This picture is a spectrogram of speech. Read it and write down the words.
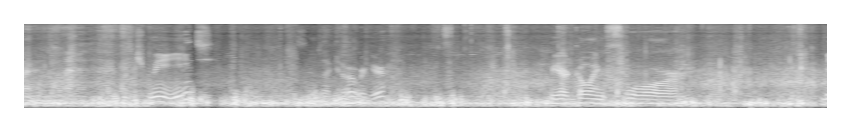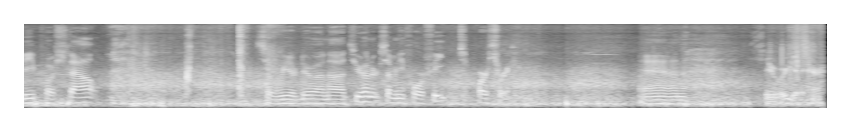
Alright. Which means, as soon as I get over here, we are going for be pushed out. So we are doing uh, 274 feet, par three. And see what we get here.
